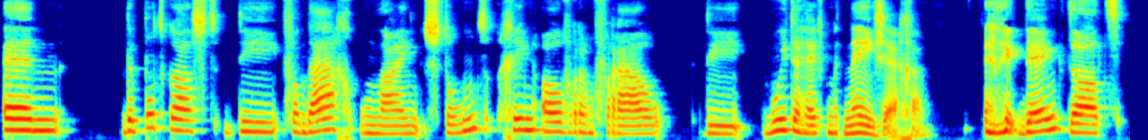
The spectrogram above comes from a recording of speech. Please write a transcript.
En de podcast die vandaag online stond, ging over een vrouw die moeite heeft met nee zeggen. En ik denk dat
